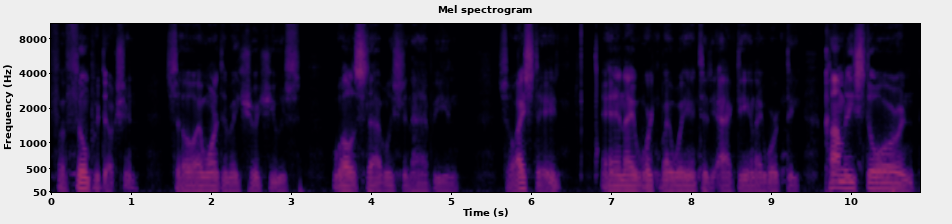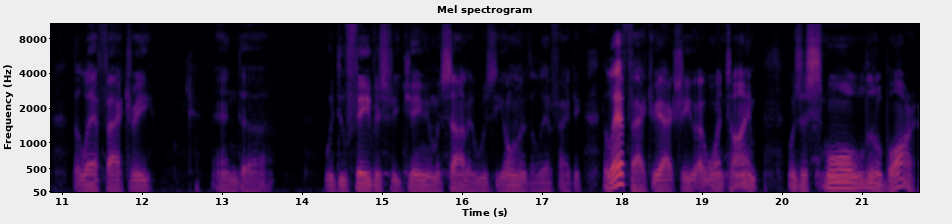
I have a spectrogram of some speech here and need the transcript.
for film production. So I wanted to make sure she was well established and happy, and so I stayed. And I worked my way into the acting, and I worked the comedy store and the Laugh Factory, and uh, would do favors for Jamie Masada, who was the owner of the Laugh Factory. The Laugh Factory actually at one time was a small little bar.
